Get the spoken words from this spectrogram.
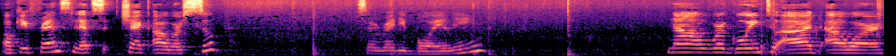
Okay friends, let's check our soup. It's already boiling. Now we're going to add our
